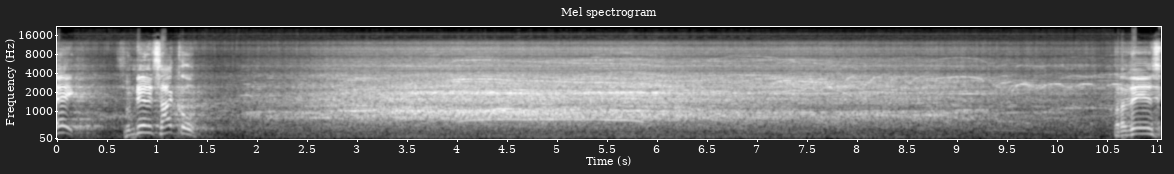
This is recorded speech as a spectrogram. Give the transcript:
ಏಯ್ ಸುಮ್ಮನೆ ಸಾಕು. ಪ್ರದೇಶ್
